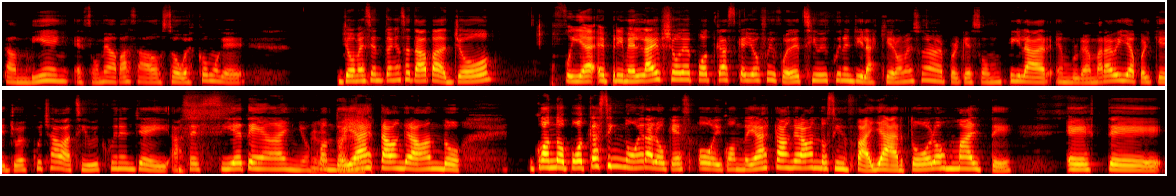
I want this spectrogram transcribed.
también eso me ha pasado. So es como que yo me siento en esa etapa, yo fui a, el primer live show de podcast que yo fui fue de TV Queen and J. Las quiero mencionar porque son pilar en Vulgar Maravilla, porque yo escuchaba a TV Queen and J hace siete años, cuando ellas estaban grabando, cuando podcasting no era lo que es hoy, cuando ellas estaban grabando sin fallar todos los martes, este,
